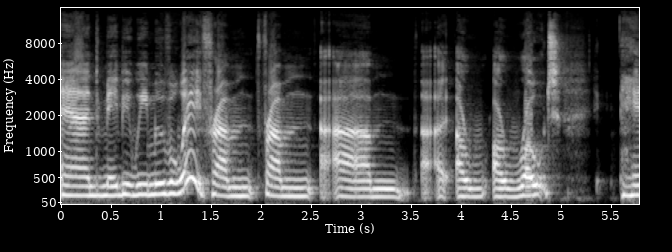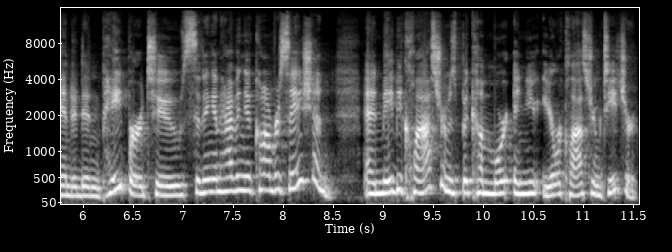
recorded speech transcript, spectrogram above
And maybe we move away from from um, a, a, a rote handed in paper to sitting and having a conversation. And maybe classrooms become more and you, you're a classroom teacher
